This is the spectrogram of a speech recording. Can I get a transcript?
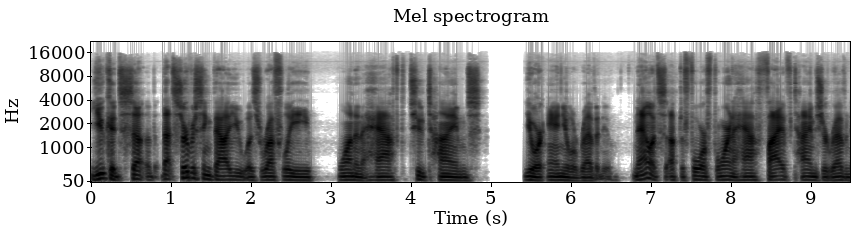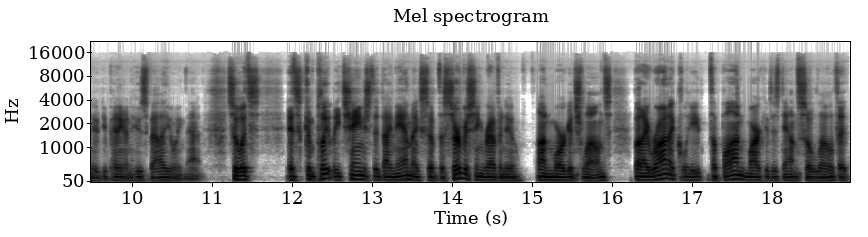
you could sell that servicing value was roughly one and a half to two times your annual revenue. Now it's up to four, four and a half, five times your revenue, depending on who's valuing that. So it's it's completely changed the dynamics of the servicing revenue on mortgage loans. But ironically, the bond market is down so low that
